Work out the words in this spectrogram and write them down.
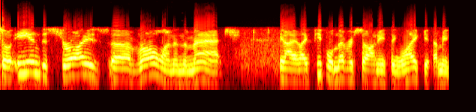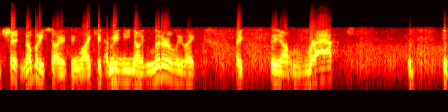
so Ian destroys uh, Rollin in the match. You know, I- like people never saw anything like it. I mean, shit, nobody saw anything like it. I mean, you know, he literally like, like you know, wrapped the, the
